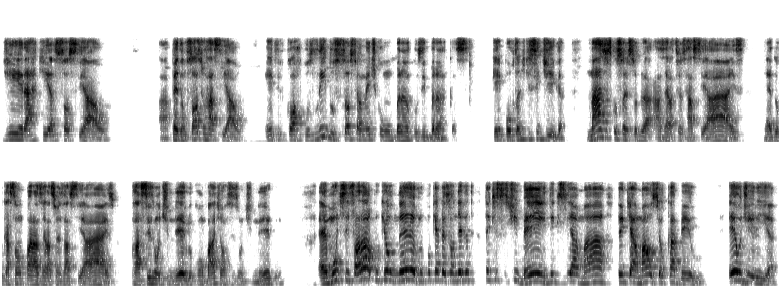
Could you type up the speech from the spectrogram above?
de hierarquia social, ah, perdão, socio-racial, entre corpos lidos socialmente como brancos e brancas, que é importante que se diga, nas discussões sobre as relações raciais, né, educação para as relações raciais, racismo antinegro, combate ao racismo antinegro, é, muito se fala, ah, porque o negro, porque a pessoa negra tem que se sentir bem, tem que se amar, tem que amar o seu cabelo. Eu diria,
